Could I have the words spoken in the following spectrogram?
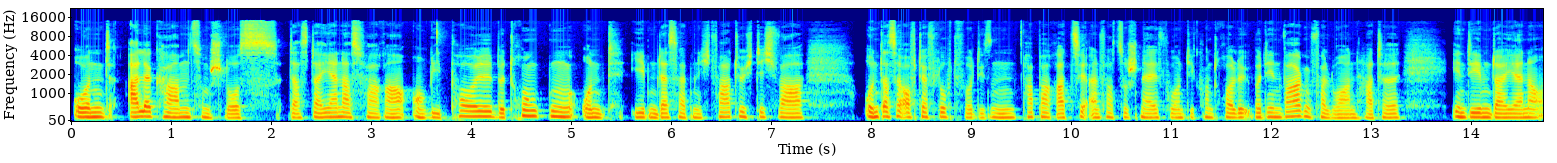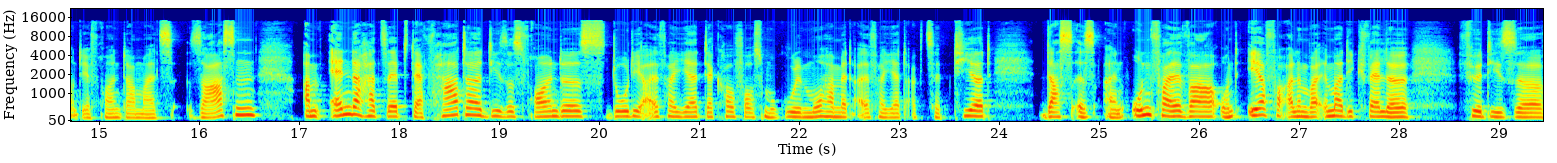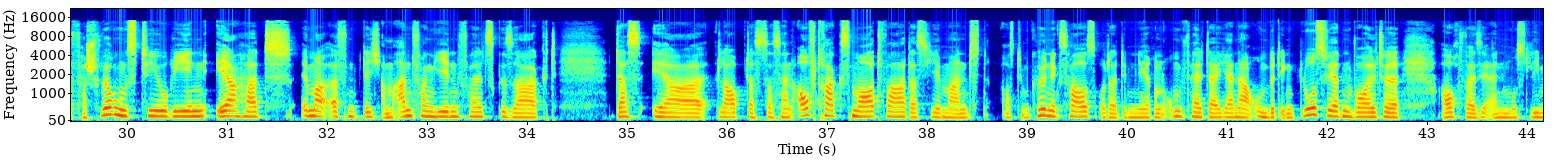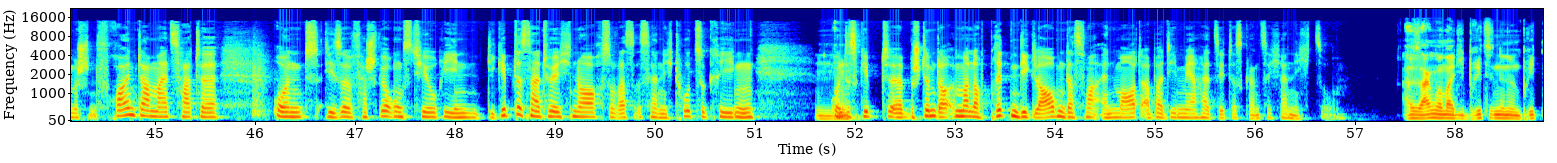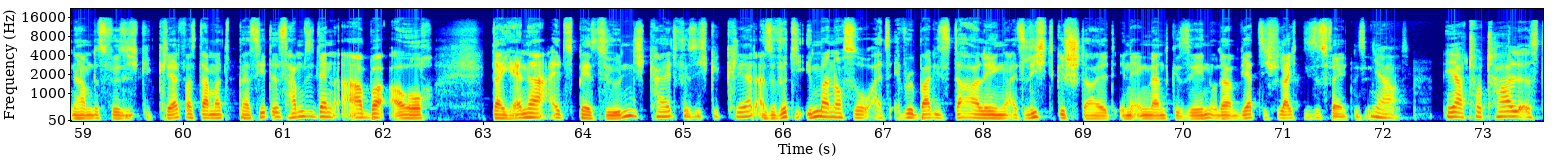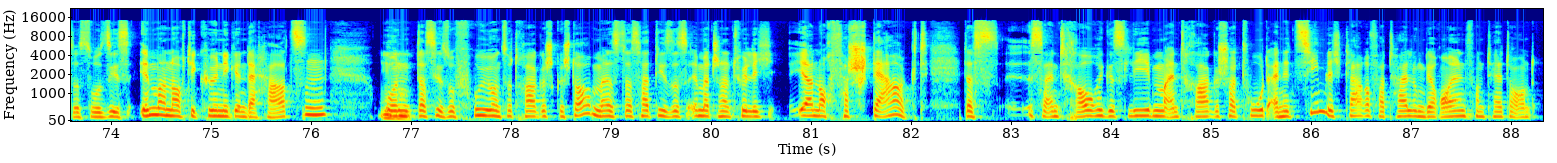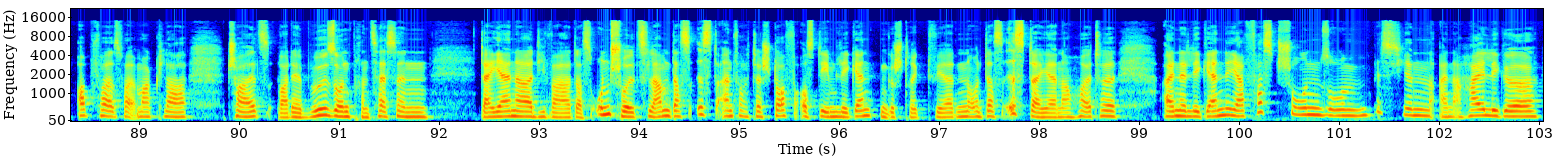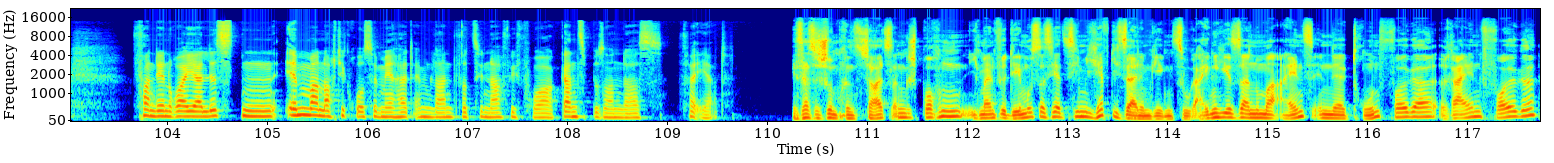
Und alle kamen zum Schluss, dass Dianas Fahrer Henri Paul betrunken und eben deshalb nicht fahrtüchtig war und dass er auf der Flucht vor diesen Paparazzi einfach zu schnell fuhr und die Kontrolle über den Wagen verloren hatte, in dem Diana und ihr Freund damals saßen. Am Ende hat selbst der Vater dieses Freundes, Dodi Al-Fayed, der Kaufhausmogul Mohammed Al-Fayed, akzeptiert, dass es ein Unfall war und er vor allem war immer die Quelle für diese Verschwörungstheorien. Er hat immer öffentlich, am Anfang jedenfalls gesagt, dass er glaubt, dass das ein Auftragsmord war, dass jemand aus dem Königshaus oder dem näheren Umfeld Diana unbedingt loswerden wollte, auch weil sie einen muslimischen Freund damals hatte. Und diese Verschwörungstheorien, die gibt es natürlich noch. Sowas ist ja nicht totzukriegen. Mhm. Und es gibt äh, bestimmt auch immer noch Briten, die glauben, das war ein Mord, aber die Mehrheit sieht das ganz sicher nicht so. Also sagen wir mal, die Britinnen und Briten haben das für sich geklärt, was damals passiert ist. Haben sie denn aber auch Diana als Persönlichkeit für sich geklärt? Also wird die immer noch so als Everybody's Darling, als Lichtgestalt in England gesehen? Oder wie hat sich vielleicht dieses Verhältnis entwickelt? Ja, ja, total ist das so. Sie ist immer noch die Königin der Herzen. Mhm. Und dass sie so früh und so tragisch gestorben ist, das hat dieses Image natürlich eher noch verstärkt. Das ist ein trauriges Leben, ein tragischer Tod, eine ziemlich klare Verteilung der Rollen von Täter und Opfer. Es war immer klar, Charles war der Böse und Prinzessin Diana, die war das Unschuldslamm. Das ist einfach der Stoff, aus dem Legenden gestrickt werden. Und das ist Diana heute eine Legende, ja fast schon so ein bisschen eine heilige. Von den Royalisten immer noch die große Mehrheit im Land wird sie nach wie vor ganz besonders verehrt. Jetzt hast du schon Prinz Charles angesprochen. Ich meine, für den muss das ja ziemlich heftig sein im Gegenzug. Eigentlich ist er Nummer eins in der Thronfolger-Reihenfolge.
